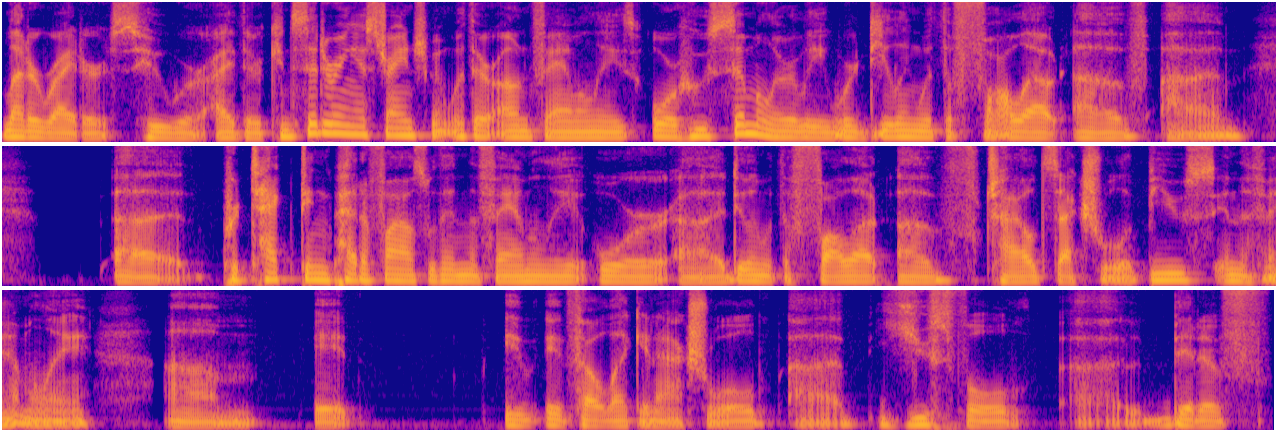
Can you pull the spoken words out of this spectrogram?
letter writers who were either considering estrangement with their own families or who similarly were dealing with the fallout of. Um, uh, protecting pedophiles within the family or uh, dealing with the fallout of child sexual abuse in the family, um, it, it, it felt like an actual uh, useful uh, bit of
